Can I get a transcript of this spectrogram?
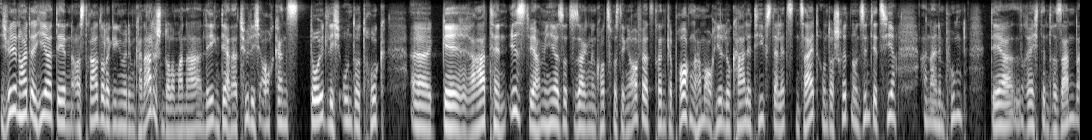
ich will Ihnen heute hier den Australdollar gegenüber dem kanadischen Dollar mal nahelegen, der natürlich auch ganz deutlich unter Druck äh, geraten ist. Wir haben hier sozusagen einen kurzfristigen Aufwärtstrend gebrochen, haben auch hier lokale Tiefs der letzten Zeit unterschritten und sind jetzt hier an einem Punkt, der recht interessant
